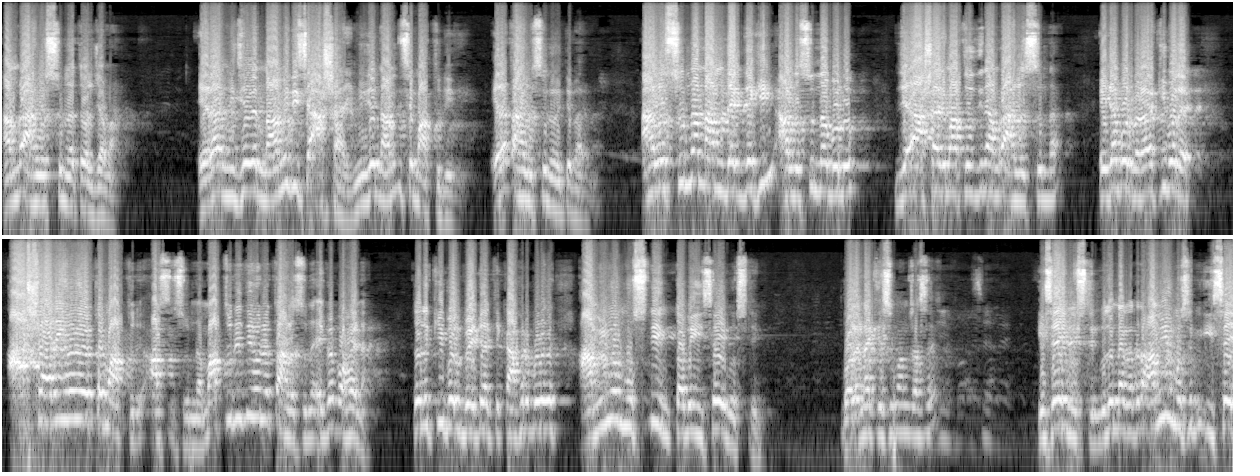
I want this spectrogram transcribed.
আমরা আহলুসুন্নাত তোর জামা এরা নিজেদের নামই দিছে আশারি, নিজের নাম দিছে মাতুরিদি এরা তো আহলুসুন্না হইতে পারে না। আহলুসুন্না নাম দেখ দেখি আহলুসুন্না বলুক যে আশারি মাতুরিদি না আমরা আহলুসুন্না এটা বলবে না কি বলে? আশারি হলে তো মাতুরি আসুন্না মাতুরিদি হলে তো আহলুসুন্না এভাবে হয় না। তাহলে কি বলবে এটা? কাফের বলবে আমিও মুসলিম, তবে ইসাই মুসলিম। বলে না কিছু মানুষ আছে? ইসাই মুসলিম। বুঝলেন না কথা আমিও মুসলিম ইসাই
